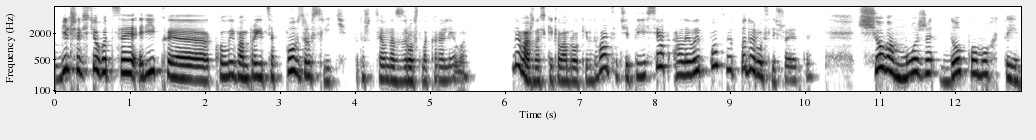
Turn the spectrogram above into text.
Більше всього, це рік, е, коли вам прийдеться повзросліть, тому що це у нас зросла королева. Неважно, скільки вам років, 20 чи 50, але ви подорослішаєте. Що вам може допомогти?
